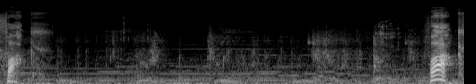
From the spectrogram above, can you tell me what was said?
Fuck. Fuck.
